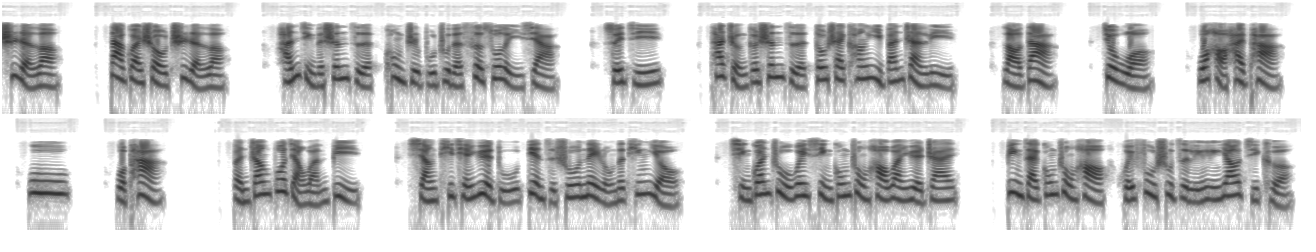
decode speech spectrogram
吃人了，大怪兽吃人了！韩景的身子控制不住的瑟缩了一下，随即他整个身子都筛糠一般站立。老大。救我！我好害怕！呜呜，我怕！本章播讲完毕。想提前阅读电子书内容的听友，请关注微信公众号“万月斋”，并在公众号回复数字零零幺即可。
